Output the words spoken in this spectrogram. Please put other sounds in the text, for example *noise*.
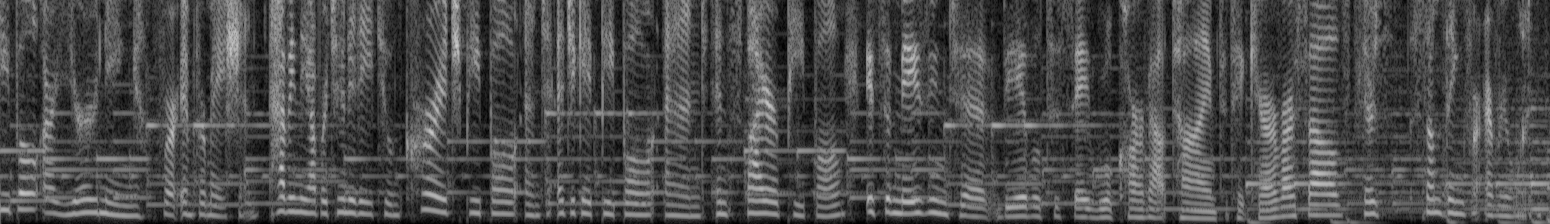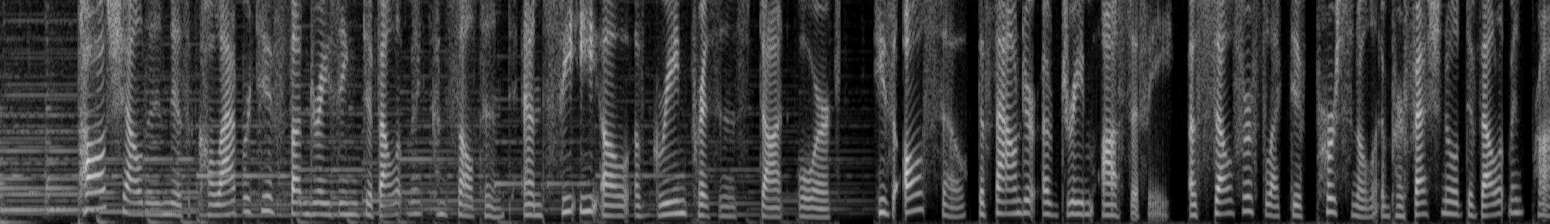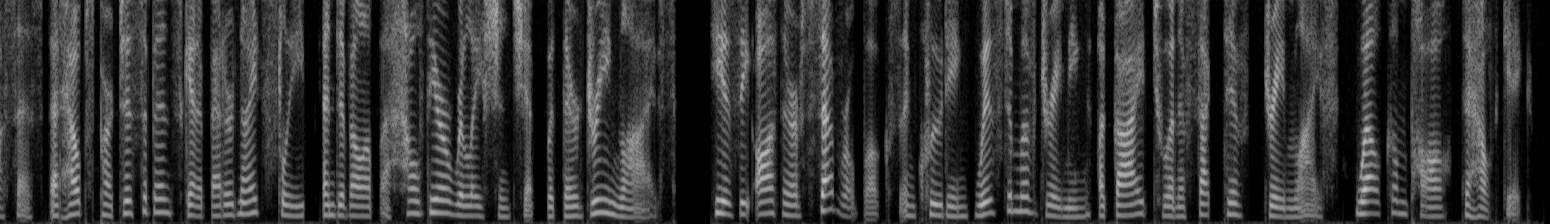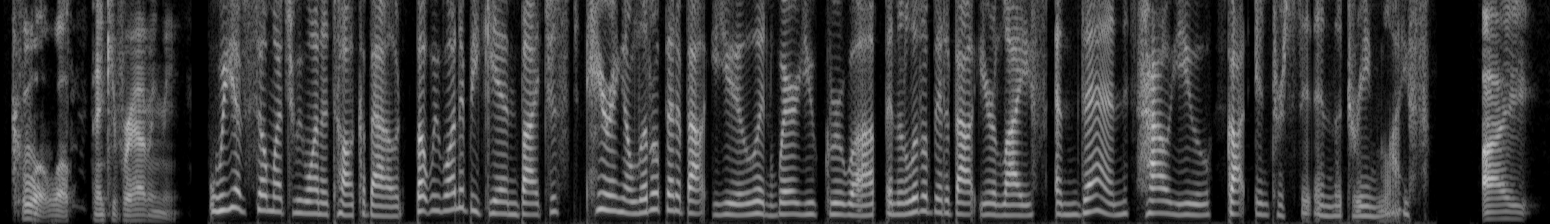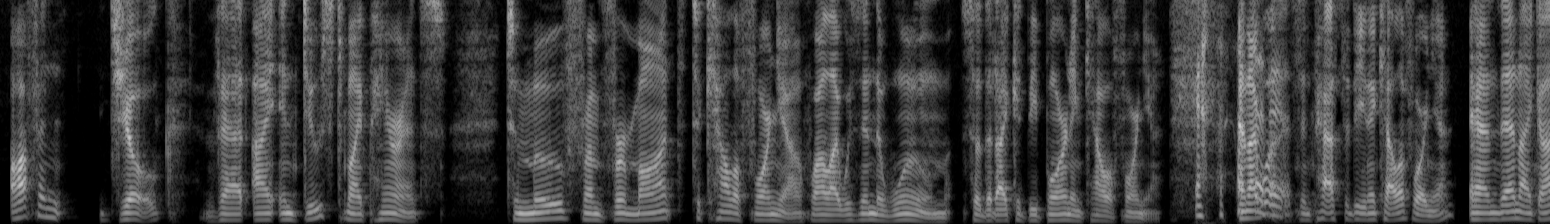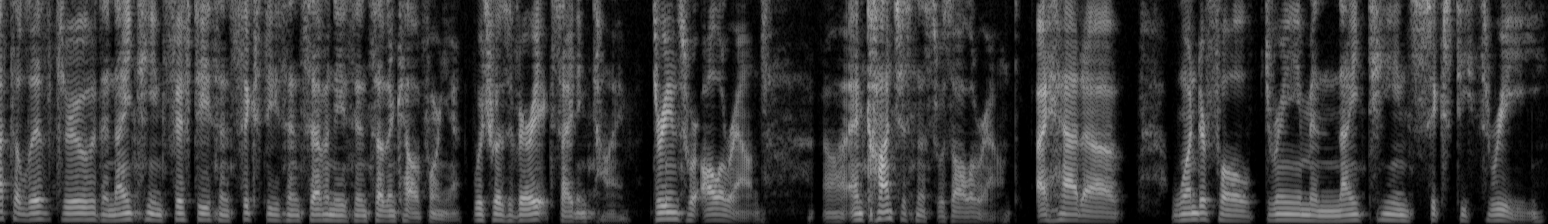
People are yearning for information. Having the opportunity to encourage people and to educate people and inspire people. It's amazing to be able to say we'll carve out time to take care of ourselves. There's something for everyone. Paul Sheldon is a collaborative fundraising development consultant and CEO of greenprisons.org. He's also the founder of Dreamosophy, a self reflective personal and professional development process that helps participants get a better night's sleep and develop a healthier relationship with their dream lives. He is the author of several books, including Wisdom of Dreaming, a guide to an effective dream life. Welcome, Paul, to Health Gig. Cool. Well, thank you for having me. We have so much we want to talk about, but we want to begin by just hearing a little bit about you and where you grew up and a little bit about your life and then how you got interested in the dream life. I often joke that I induced my parents to move from Vermont to California while I was in the womb so that I could be born in California. *laughs* and I was in Pasadena, California. And then I got to live through the 1950s and 60s and 70s in Southern California, which was a very exciting time. Dreams were all around, uh, and consciousness was all around. I had a wonderful dream in 1963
